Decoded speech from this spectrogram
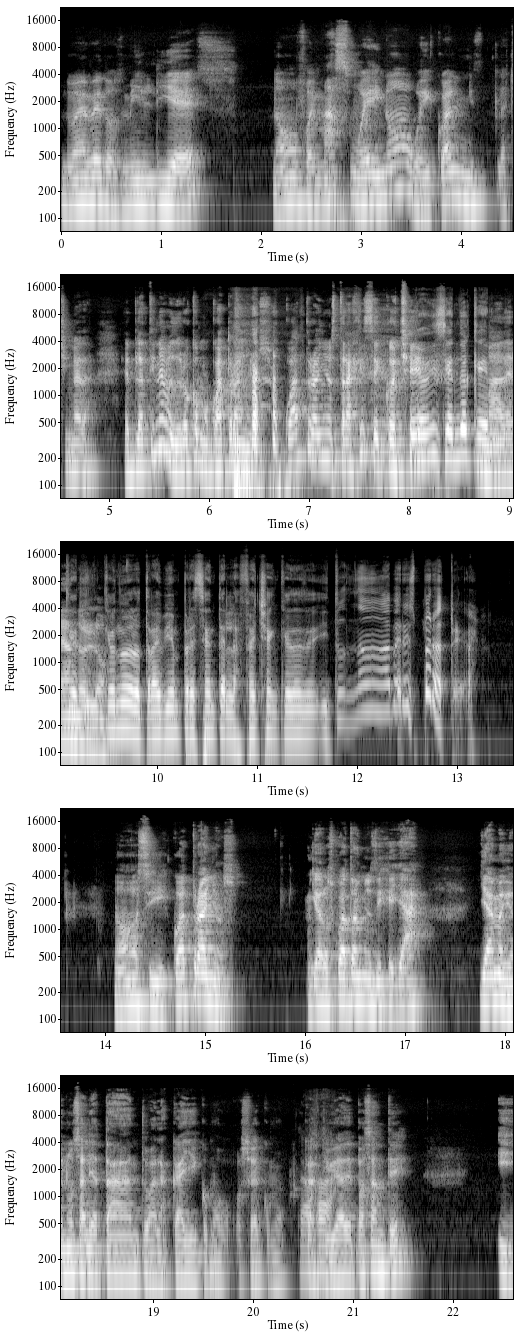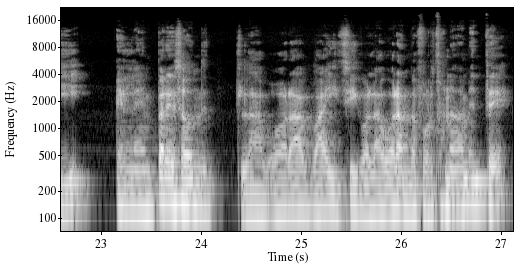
9, 2010. No, fue más, güey, no, güey, ¿cuál? La chingada. El Platina me duró como cuatro años. cuatro años traje ese coche. Yo diciendo que, que, que, uno lo trae bien presente en la fecha en que... Y tú, no, a ver, espérate. No, sí, cuatro años. Y a los cuatro años dije, ya, ya medio no salía tanto a la calle como, o sea, como actividad de pasante. Y en la empresa donde laboraba y sigo laborando afortunadamente,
